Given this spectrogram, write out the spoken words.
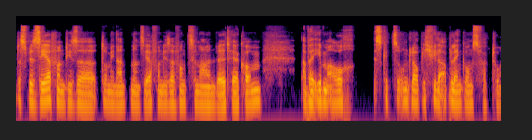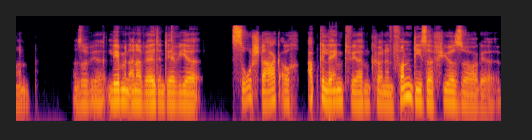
dass wir sehr von dieser dominanten und sehr von dieser funktionalen Welt herkommen, aber eben auch, es gibt so unglaublich viele Ablenkungsfaktoren. Also wir leben in einer Welt, in der wir so stark auch abgelenkt werden können von dieser Fürsorge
